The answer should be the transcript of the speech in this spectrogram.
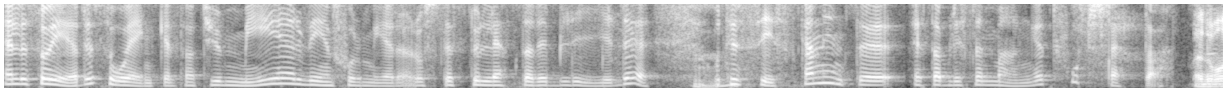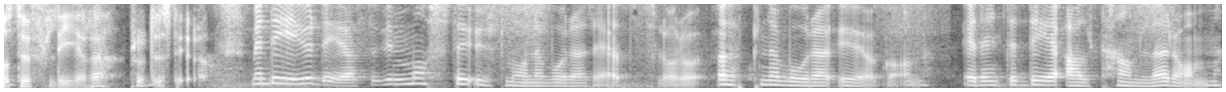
Eller så är det så enkelt att ju mer vi informerar oss, desto lättare blir det. Mm. Och till sist kan inte etablissemanget fortsätta. Men då måste flera protestera. Men det är ju det, alltså, vi måste utmana våra rädslor och öppna våra ögon. Är det inte det allt handlar om?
